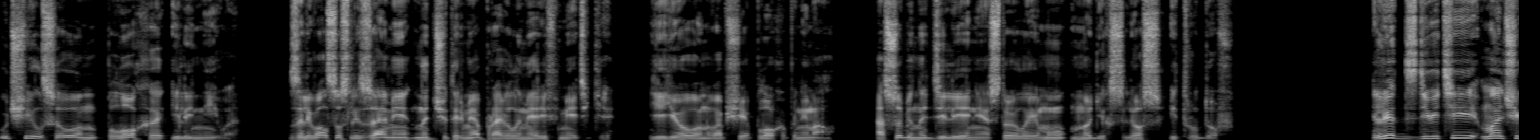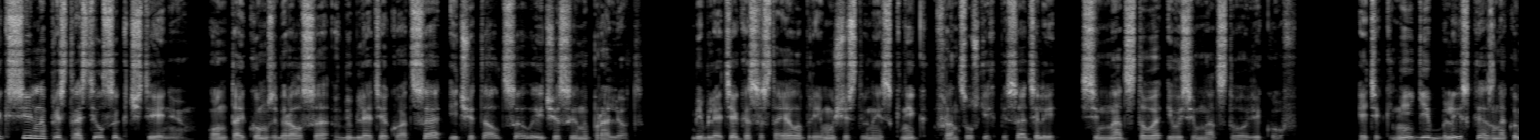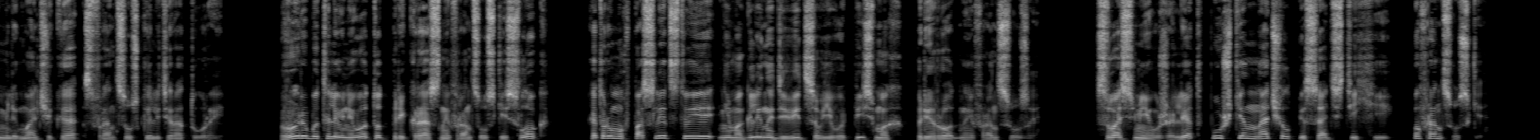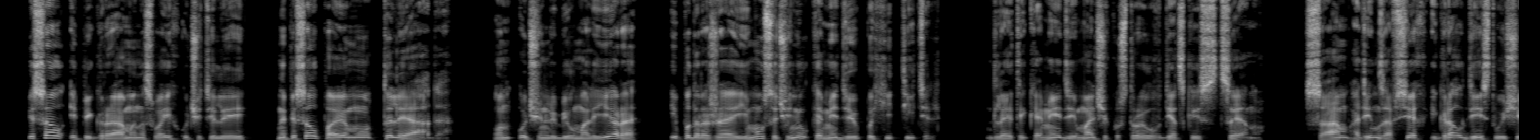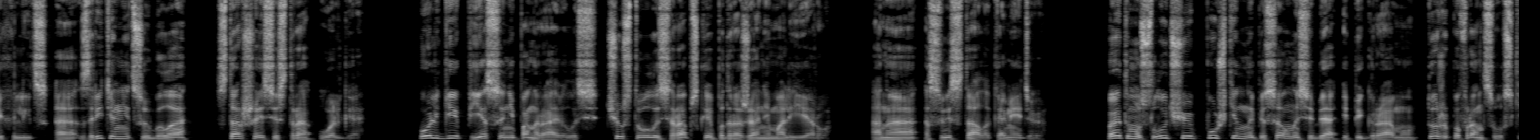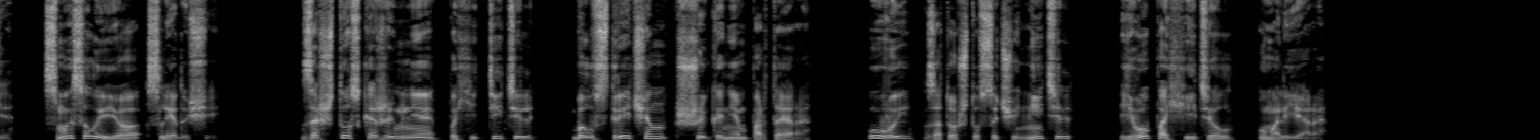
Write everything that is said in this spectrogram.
Учился он плохо и лениво. Заливался слезами над четырьмя правилами арифметики. Ее он вообще плохо понимал. Особенно деление стоило ему многих слез и трудов. Лет с девяти мальчик сильно пристрастился к чтению. Он тайком забирался в библиотеку отца и читал целые часы напролет. Библиотека состояла преимущественно из книг французских писателей XVII и XVIII веков. Эти книги близко ознакомили мальчика с французской литературой. Выработали у него тот прекрасный французский слог, которому впоследствии не могли надевиться в его письмах природные французы. С восьми уже лет Пушкин начал писать стихи по-французски. Писал эпиграммы на своих учителей, написал поэму «Толеада». Он очень любил Мольера и, подражая ему, сочинил комедию «Похититель». Для этой комедии мальчик устроил в детской сцену. Сам, один за всех, играл действующих лиц, а зрительницей была старшая сестра Ольга. Ольге пьеса не понравилась, чувствовалось рабское подражание Мольеру. Она освистала комедию. По этому случаю Пушкин написал на себя эпиграмму, тоже по-французски. Смысл ее следующий. «За что, скажи мне, похититель был встречен шиканием портера? Увы, за то, что сочинитель его похитил у Мольера».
